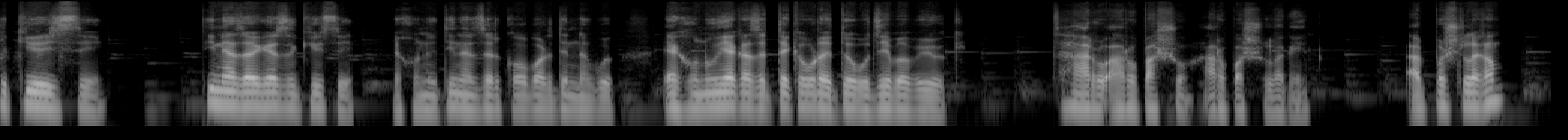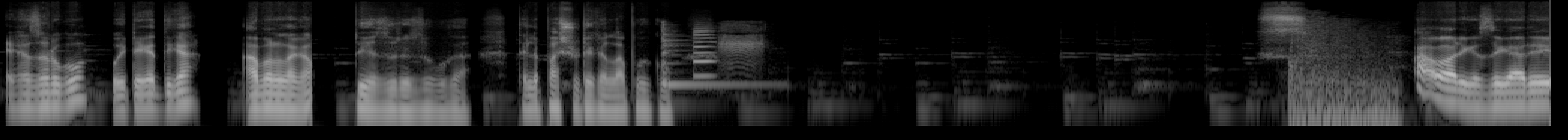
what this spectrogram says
তো কি হয়েছে তিন হাজার গেছে কি হয়েছে এখন এই তিন হাজার কবার দিন না এখন ওই এক হাজার টাকা উড়াইতে হব যেভাবে হোক। আরও আরও পাঁচশো আরও পাঁচশো লাগাই আর পাঁচশো লাগাম? এক হাজার হব ওই টাকা থেকে আবার লাগাম। দুই হাজার যাব গা। তাহলে পাঁচশো টাকা লাভ হইব। আবার গেছে গারে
